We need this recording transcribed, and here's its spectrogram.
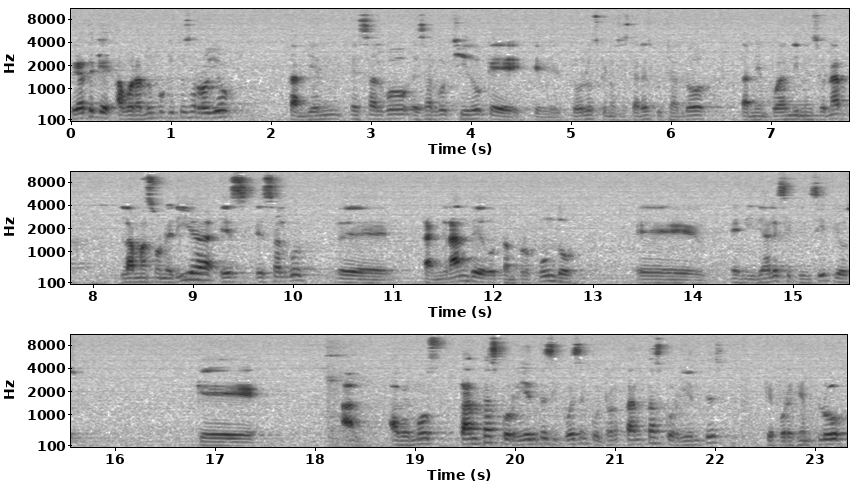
Fíjate que abonando un poquito ese rollo, también es algo, es algo chido que, que todos los que nos están escuchando también puedan dimensionar. La masonería es, es algo eh, tan grande o tan profundo eh, en ideales y principios que habemos tantas corrientes y puedes encontrar tantas corrientes que, por ejemplo,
